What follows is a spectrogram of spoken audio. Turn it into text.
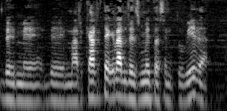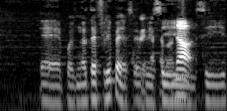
de me- de marcarte grandes metas en tu vida. Eh, pues no te flipes. Es decir, si, No. si-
